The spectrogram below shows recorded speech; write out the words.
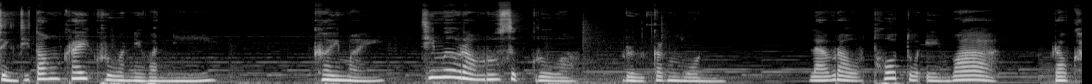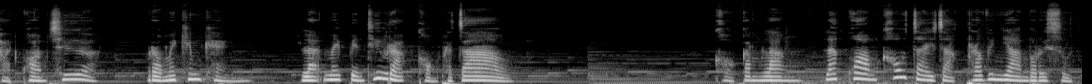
สิ่งที่ต้องใคร่ครวญในวันนี้ เคยไหมที่เมื่อเรารู้สึกกลัวหรือกังวล แล้วเราโทษตัวเองว่า เราขาดความเชื่อ เราไม่เข้มแข็ง และไม่เป็นที่รักของพระเจ้า ขอกำลังและความเข้าใจจากพระวิญญาณบริสุทธิ์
